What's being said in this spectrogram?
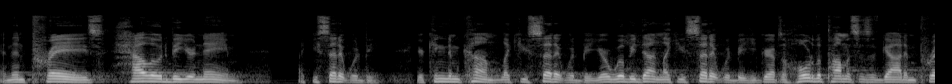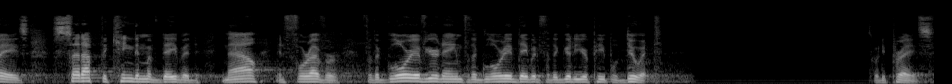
And then prays, Hallowed be your name, like you said it would be. Your kingdom come like you said it would be. Your will be done like you said it would be. He grabs a hold of the promises of God and prays, Set up the kingdom of David now and forever for the glory of your name, for the glory of David, for the good of your people. Do it. That's what he prays.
